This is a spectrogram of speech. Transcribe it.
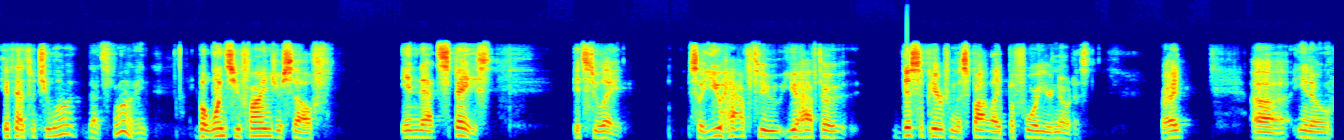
if that's what you want, that's fine. But once you find yourself in that space, it's too late. So you have to you have to disappear from the spotlight before you're noticed, right? Uh, you know,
